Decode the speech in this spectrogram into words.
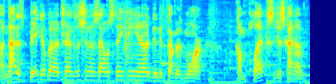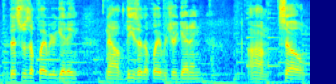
Uh, not as big of a transition as I was thinking, you know, it didn't become as more complex. It just kind of, this was the flavor you're getting, now these are the flavors you're getting. Um, so,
